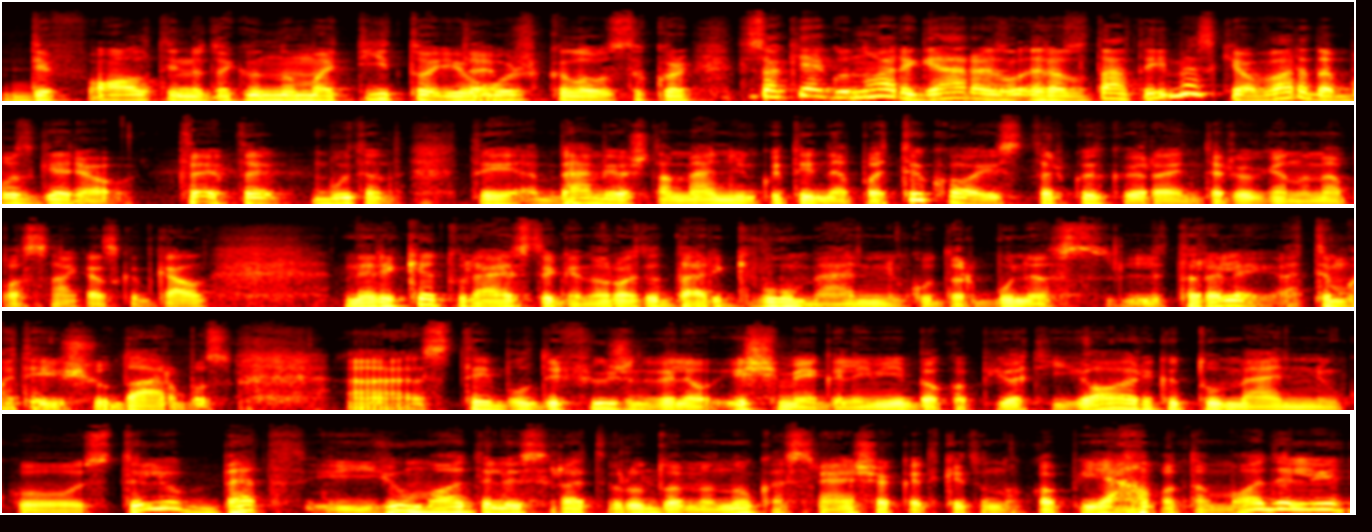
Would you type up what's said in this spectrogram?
defaultinių tokių numatytojų užklausų, kur tiesiog jeigu nori gerą rezultatą, įmesk jo vardą, bus geriau. Taip, taip, būtent. Tai be abejo, šitam menininkui tai nepatiko, jis tarp kitko yra interviu viename pasakęs, kad gal nereikėtų leisti generuoti dar gyvų menininkų darbų, nes literaliai atimate iš jų darbus. Uh, Stable Diffusion vėliau išėmė galimybę kopijuoti jo ir kitų menininkų stilių, bet jų modelis yra atvirų duomenų, kas reiškia, kad kitino kopijavo kopiavo tą modelį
